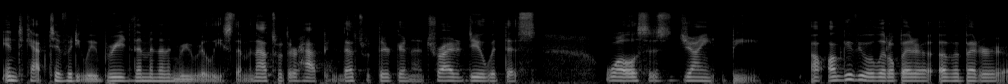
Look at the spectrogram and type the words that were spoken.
into captivity, we breed them, and then we release them, and that's what they're happening. That's what they're gonna try to do with this Wallace's giant bee. I'll, I'll give you a little bit of a better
